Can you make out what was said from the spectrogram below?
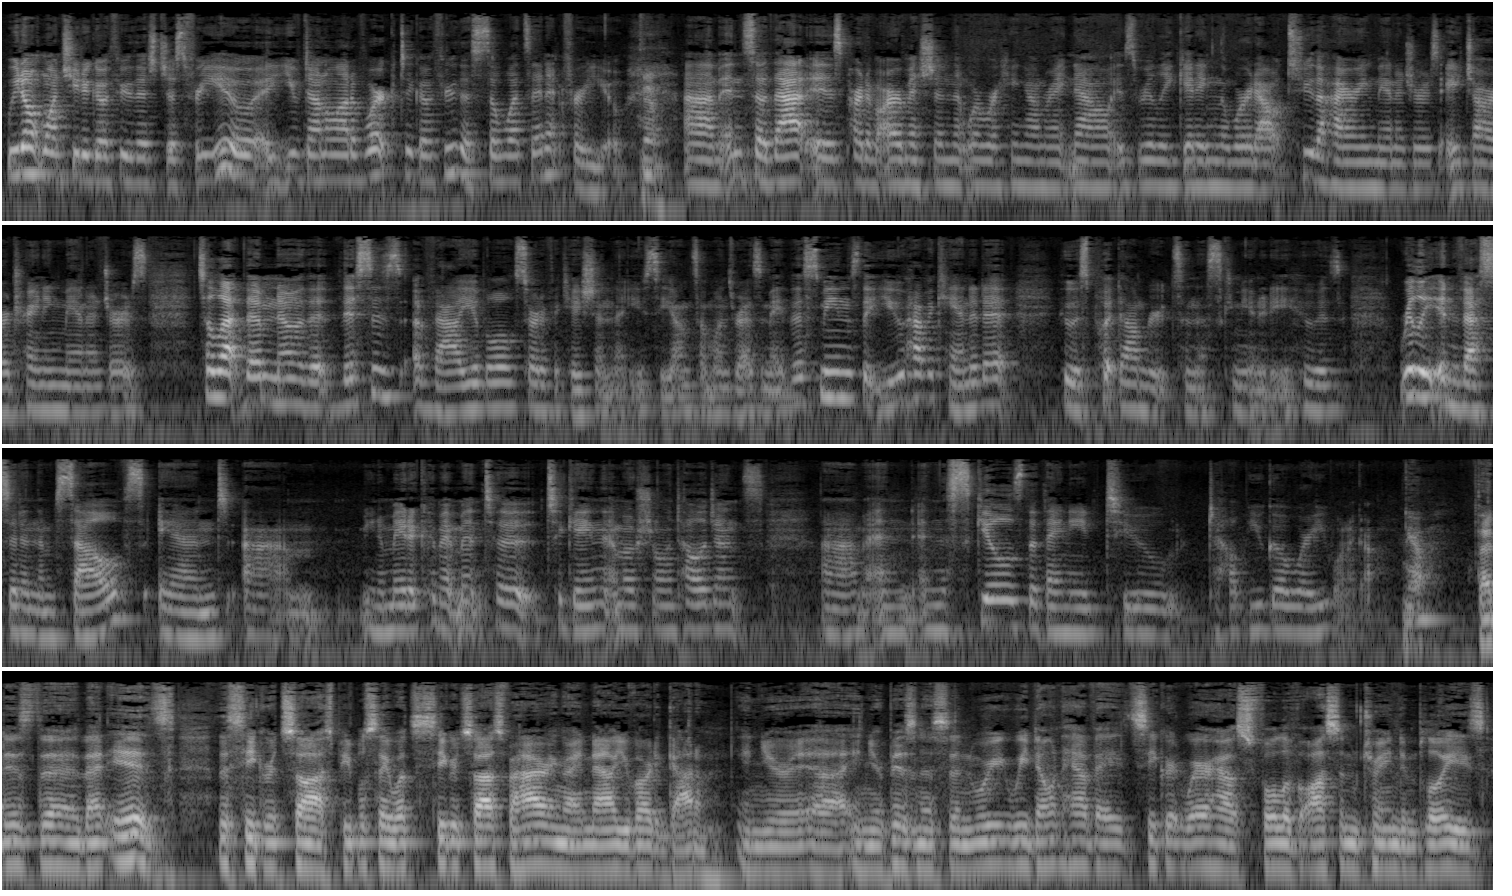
we don't want you to go through this just for you. You've done a lot of work to go through this, so what's in it for you? Yeah. Um, and so that is part of our mission that we're working on right now is really getting the word out to the hiring managers, HR, training managers, to let them know that this is a valuable certification that you see on someone's resume. This means that you have a candidate who has put down roots in this community, who is really invested in themselves and um, you know made a commitment to to gain emotional intelligence um, and and the skills that they need to to help you go where you want to go. Yeah. That is the that is the secret sauce. People say, "What's the secret sauce for hiring right now?" You've already got them in your uh, in your business, and we we don't have a secret warehouse full of awesome trained employees.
